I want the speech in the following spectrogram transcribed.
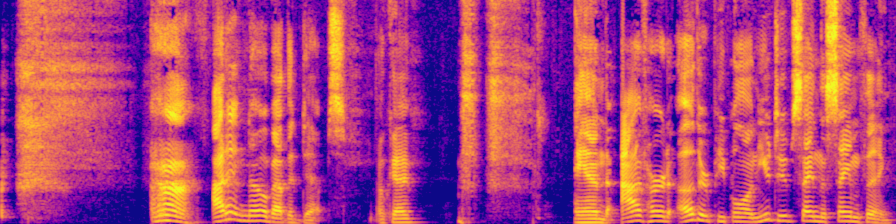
I didn't know about the depths, okay? and I've heard other people on YouTube saying the same thing.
